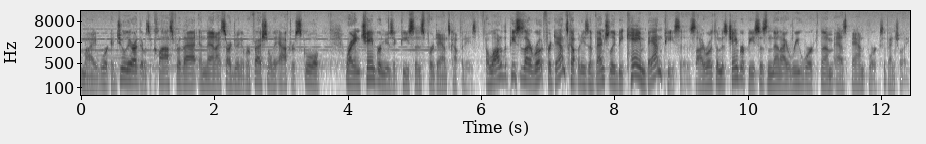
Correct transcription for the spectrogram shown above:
my work at Juilliard. There was a class for that, and then I started doing it professionally after school, writing chamber music pieces for dance companies. A lot of the pieces I wrote for dance companies eventually became band pieces. I wrote them as chamber pieces, and then I reworked them as band works eventually.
